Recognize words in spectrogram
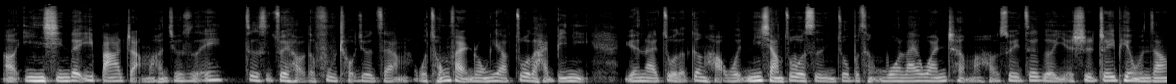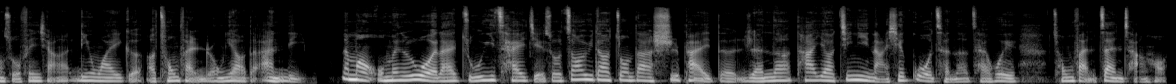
啊隐形的一巴掌嘛，就是哎。这个是最好的复仇，就是这样嘛。我重返荣耀，做的还比你原来做的更好。我你想做的事你做不成，我来完成嘛。好，所以这个也是这一篇文章所分享的另外一个呃重返荣耀的案例。那么，我们如果来逐一拆解，说遭遇到重大失败的人呢，他要经历哪些过程呢，才会重返战场？哈，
